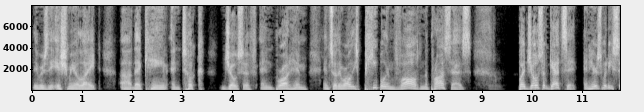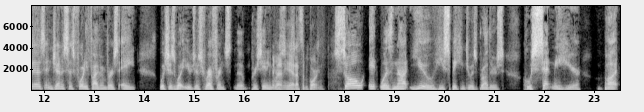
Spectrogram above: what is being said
It was the Ishmaelite uh, that came and took Joseph and brought him, and so there were all these people involved in the process. But Joseph gets it, and here's what he says in Genesis 45 and verse 8, which is what you just referenced the preceding Amen. verses. Yeah, that's important. So it was not you, he's speaking to his brothers, who sent me here, but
